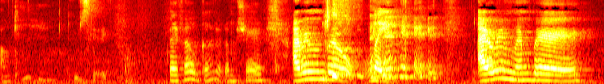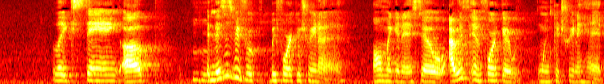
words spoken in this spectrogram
I'll kill you. I'm just kidding. But it felt good, I'm sure. I remember, like, I remember, like, staying up, Mhm. and this is before before Katrina. Oh my goodness! So I was in fourth grade when Katrina hit,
